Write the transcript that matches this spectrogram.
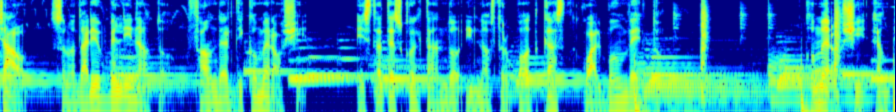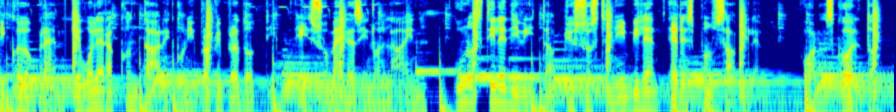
Ciao, sono Dario Bellinato, founder di Comeroshi e state ascoltando il nostro podcast Qual Buon Vento. Comeroshi è un piccolo brand che vuole raccontare con i propri prodotti e il suo magazine online uno stile di vita più sostenibile e responsabile. Buon ascolto!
